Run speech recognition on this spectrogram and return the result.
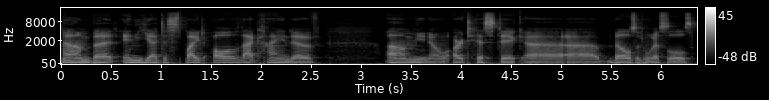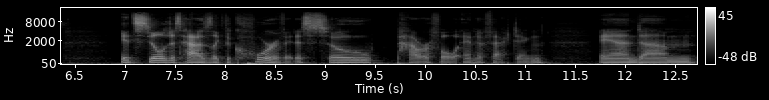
Um, but and yet, despite all of that kind of, um, you know, artistic uh, uh, bells and whistles, it still just has like the core of it is so powerful and affecting. And um,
